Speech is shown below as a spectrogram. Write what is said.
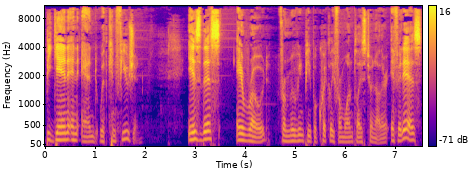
begin and end with confusion. Is this a road for moving people quickly from one place to another? If it is,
